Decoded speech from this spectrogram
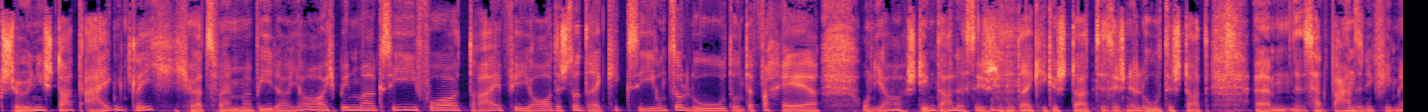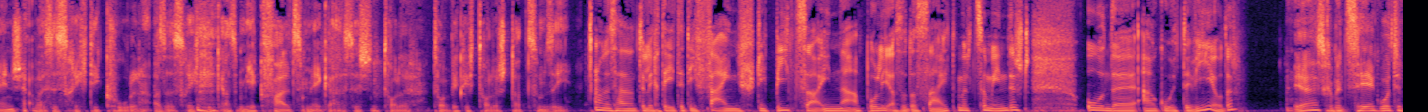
schöne Stadt eigentlich. Ich höre zwar immer wieder, ja, ich bin mal vor drei, vier Jahren, das ist so dreckig und so laut und der Verkehr. Und ja, stimmt alles. Es ist eine dreckige Stadt, es ist eine laute Stadt. Ähm, es hat wahnsinnig viele Menschen, aber es ist richtig cool. Also es ist richtig, also mir gefällt es mega. Es ist eine tolle, tolle, wirklich tolle Stadt zum See. Und es hat natürlich dort die feinste Pizza in Napoli, also das sagt man zumindest. Und äh, auch gute Wein, oder? Ja, es kommen sehr gute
